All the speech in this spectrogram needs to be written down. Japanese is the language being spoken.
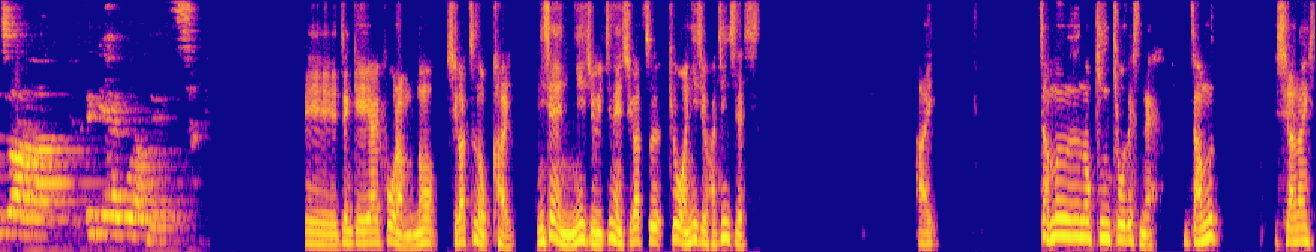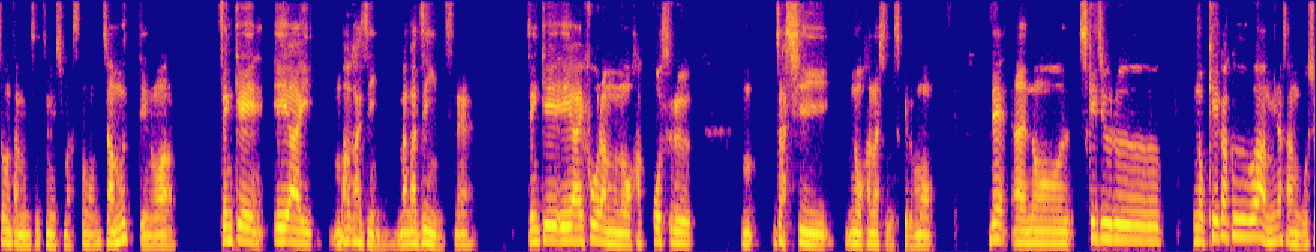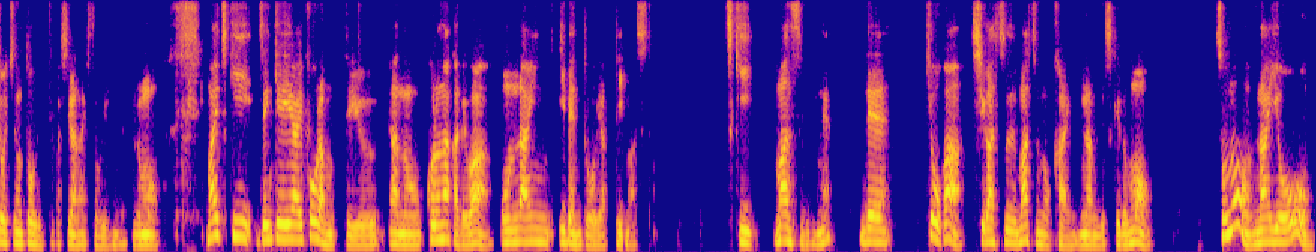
こんにちは。全景 AI フォーラムです。えー、全景 AI フォーラムの4月の回。2021年4月、今日は28日です。はい。ザムの近況ですね。ザム、知らない人のために説明しますと、ザムっていうのは、全景 AI マガジン、マガジンですね。全景 AI フォーラムの発行する雑誌の話ですけども、で、あの、スケジュールの計画は皆さんご承知の通りっていうか知らない人もいるんだけども、毎月全景 AI フォーラムっていう、あの、コロナ禍ではオンラインイベントをやっています。月、マンスリーね。で、今日が4月末の回なんですけども、その内容を、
